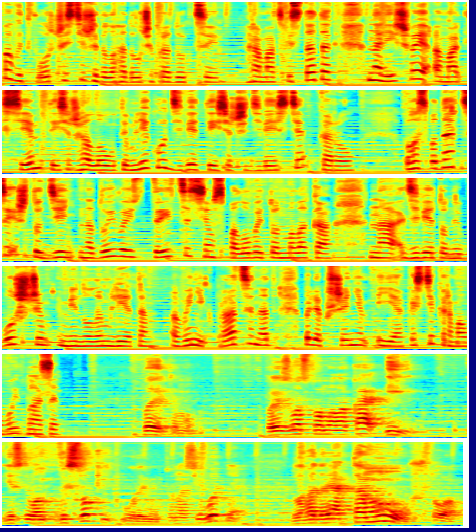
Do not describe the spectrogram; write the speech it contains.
па вытворчасці жывёлагадоўчай прадукцыі. Грамадскі статак налічвае амаль 7 тысяч галоў, у тым ліку 2200 кароў. У гаспадарцы штодзень надойваюць 37 з паловай тонн малака на 2 тоны больш, чым мінулым летам. Вынік працы над паляпшэннем якасці кармавой базы. Поэтому производство молока и если он высокий уровень, то на сегодня, благодаря тому, что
